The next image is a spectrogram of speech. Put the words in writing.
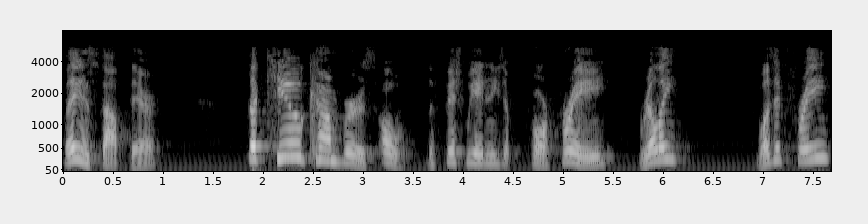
They didn't stop there. The cucumbers. Oh, the fish we ate in Egypt for free. Really? Was it free?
